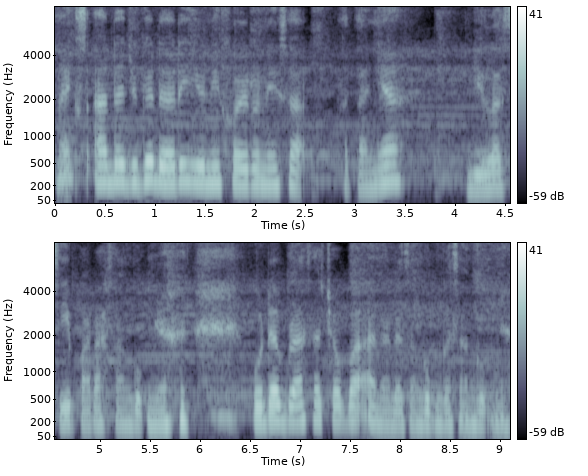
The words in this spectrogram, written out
next ada juga dari Yuni Khairunisa katanya gila sih parah sanggupnya. Udah berasa cobaan ada sanggup nggak sanggupnya?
